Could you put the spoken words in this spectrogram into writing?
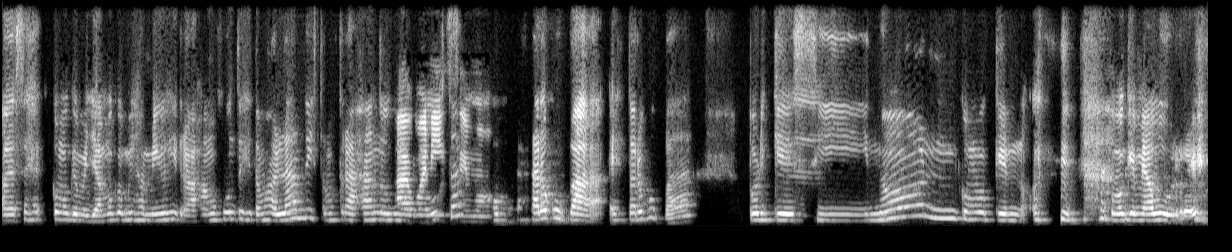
a veces como que me llamo con mis amigos y trabajamos juntos y estamos hablando y estamos trabajando. Ah, me gusta buenísimo. estar ocupada, estar ocupada, porque si no, como que no, como que me aburre.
